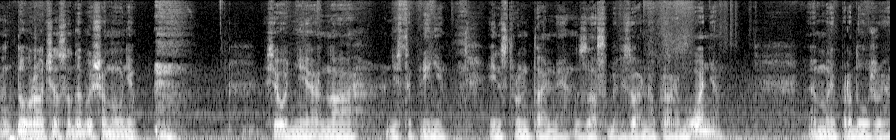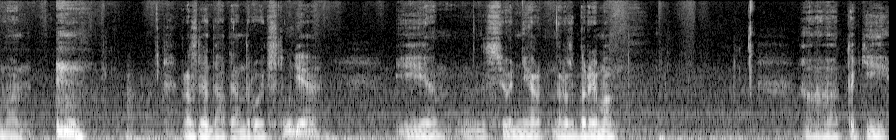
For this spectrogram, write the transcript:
Доброго часу доби, шановні. Сьогодні на дисципліні інструментальні засоби візуального програмування ми продовжуємо розглядати Android Studio і сьогодні розберемо такий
